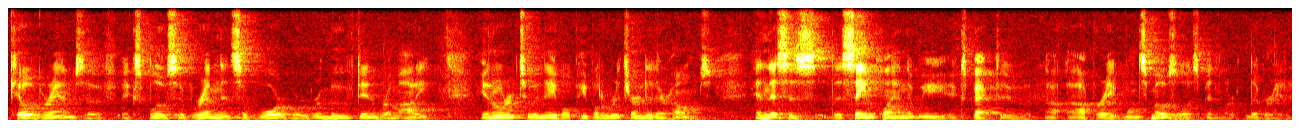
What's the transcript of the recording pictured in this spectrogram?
kilograms of explosive remnants of war were removed in Ramadi in order to enable people to return to their homes. And this is the same plan that we expect to uh, operate once Mosul has been liberated.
